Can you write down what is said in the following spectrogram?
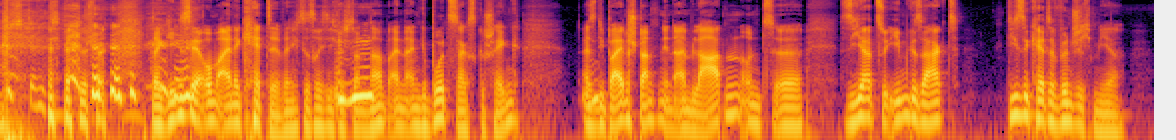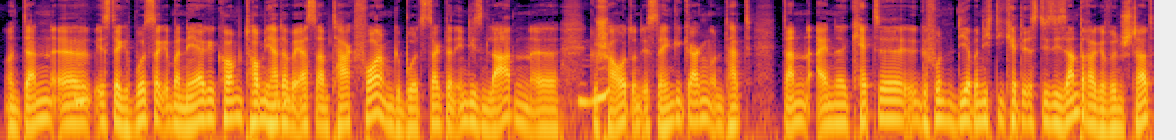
stimmt. da ging es ja um eine Kette, wenn ich das richtig verstanden mhm. habe, ein, ein Geburtstagsgeschenk. Also mhm. die beiden standen in einem Laden und äh, sie hat zu ihm gesagt, diese Kette wünsche ich mir. Und dann äh, mhm. ist der Geburtstag immer näher gekommen. Tommy hat aber erst am Tag vor dem Geburtstag dann in diesen Laden äh, mhm. geschaut und ist da hingegangen und hat dann eine Kette gefunden, die aber nicht die Kette ist, die sie Sandra gewünscht hat.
